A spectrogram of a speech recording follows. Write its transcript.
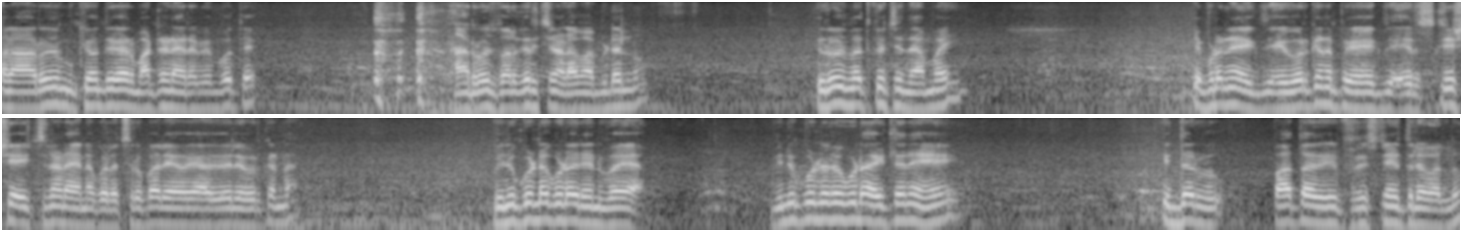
మరి ఆ రోజు ముఖ్యమంత్రి గారు మాట్లాడారా? మేము పోతే ఆ రోజు పలకరించినాడు మా బిడ్డలను. ఈరోజు బతికొచ్చింది అమ్మాయి. ఎప్పుడైనా ఎవరికైనా ఎక్స్క్రేషియా ఇచ్చినాడు ఆయన ఒక లక్ష రూపాయలు యాభై వేలు ఎవరికన్నా. వినుకొండ కూడా నేను పోయా. వినుకొండలో కూడా ఇట్లనే ఇద్దరు పాత ఫ్రెండ్ స్నేహితుల వాళ్ళు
